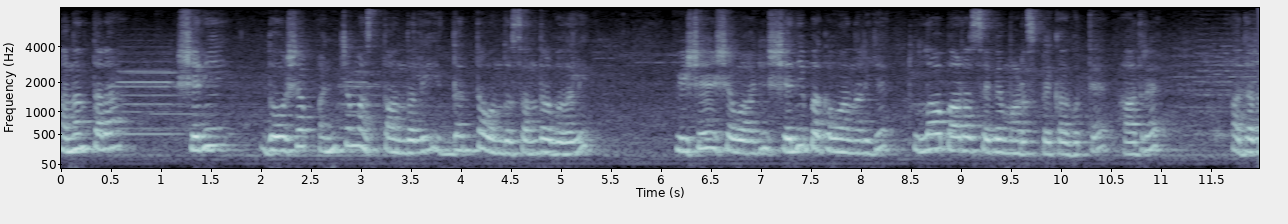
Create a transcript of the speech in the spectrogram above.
ಅನಂತರ ಶನಿ ದೋಷ ಪಂಚಮ ಸ್ಥಾನದಲ್ಲಿ ಇದ್ದಂಥ ಒಂದು ಸಂದರ್ಭದಲ್ಲಿ ವಿಶೇಷವಾಗಿ ಶನಿ ಭಗವಾನರಿಗೆ ತುಲಾಭಾರ ಸೇವೆ ಮಾಡಿಸ್ಬೇಕಾಗುತ್ತೆ. ಆದರೆ ಅದರ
